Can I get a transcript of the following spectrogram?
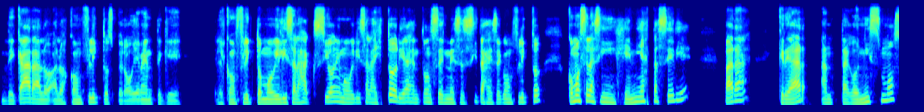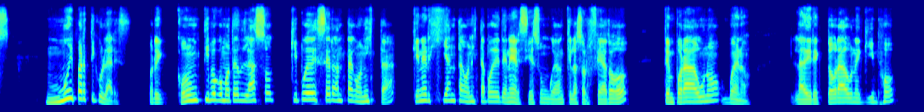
de cara a, lo- a los conflictos, pero obviamente que el conflicto moviliza las acciones y moviliza las historias, entonces necesitas ese conflicto. ¿Cómo se las ingenia esta serie para crear antagonismos muy particulares? Porque con un tipo como Ted Lasso, ¿qué puede ser antagonista? ¿Qué energía antagonista puede tener? Si es un weón que lo sorfea todo. Temporada 1, bueno, la directora de un equipo,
